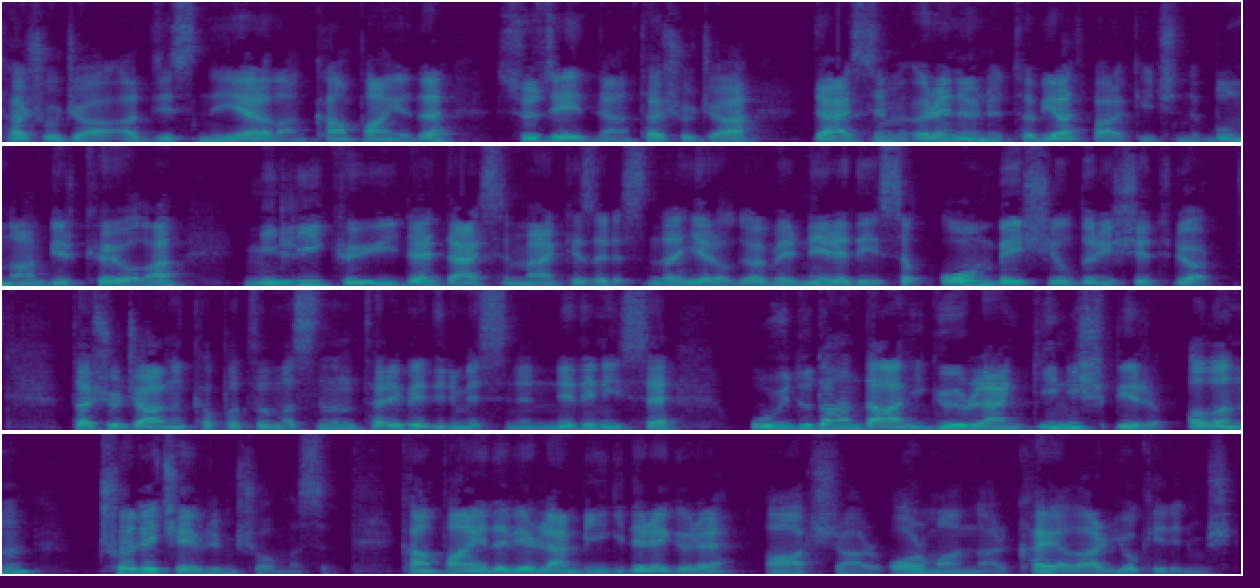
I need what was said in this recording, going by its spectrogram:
Taş Ocağı adresinde yer alan kampanyada sözü edilen taş ocağı Dersim Örenönü Tabiat Parkı içinde bulunan bir köy olan Milli Köyü ile Dersim Merkez arasında yer alıyor ve neredeyse 15 yıldır işletiliyor. Taş ocağının kapatılmasının talep edilmesinin nedeni ise uydudan dahi görülen geniş bir alanın çöle çevrilmiş olması. Kampanyada verilen bilgilere göre ağaçlar, ormanlar, kayalar yok edilmiş.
